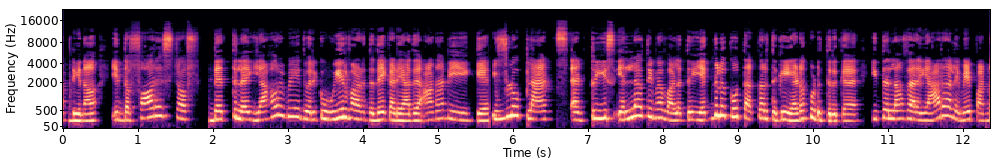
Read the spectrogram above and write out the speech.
அப்படின்னா இந்த ஃபாரஸ்ட் ஆஃப் டெத்ல யாருமே இது வரைக்கும் உயிர் வாழ்ந்ததே கிடையாது. ஆனா நீ இங்க இவ்ளோ பிளான்ஸ் அண்ட் ட்ரீஸ் எல்லாத்தையுமே வளர்த்து எங்களுக்கும் தக்கறதுக்கு இடம் கொடுத்துருக்க. இதெல்லாம் வேற யாராலையுமே பண்ண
